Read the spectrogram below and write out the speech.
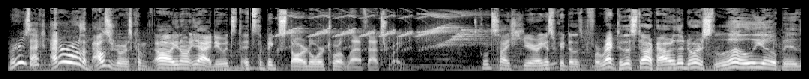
Where is actually? I don't know where the Bowser door is coming. Oh, you know what? Yeah, I do. It's it's the big star door to toward left. That's right. Let's go inside here. I guess we could have done this before. Wreck to the star. Power the door slowly opens.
